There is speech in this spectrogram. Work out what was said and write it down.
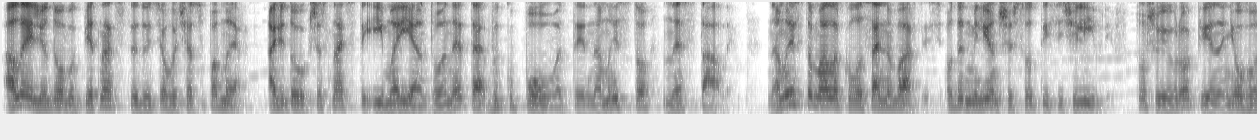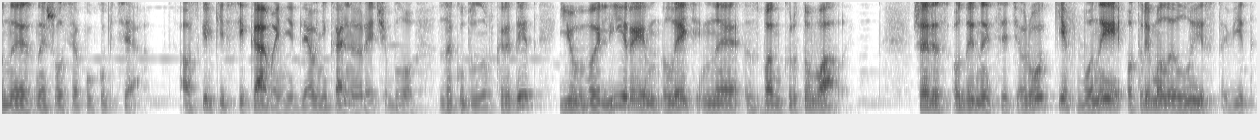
Але Людовик XV до цього часу помер, а Людовик XVI і Марія Антуанетта викуповувати намисто не стали. Намисто мало колосальну вартість 1 мільйон 600 тисяч ліврів, тож у Європі на нього не знайшлося покупця. А оскільки всі камені для унікальної речі було закуплено в кредит, ювеліри ледь не збанкрутували. Через 11 років вони отримали лист від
